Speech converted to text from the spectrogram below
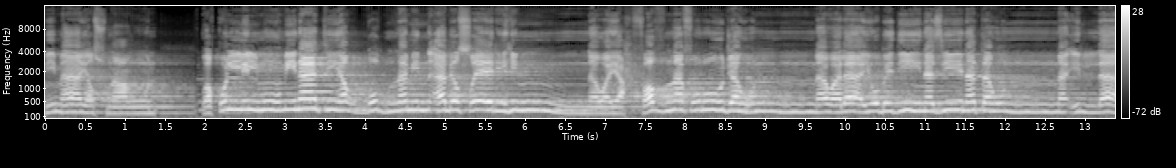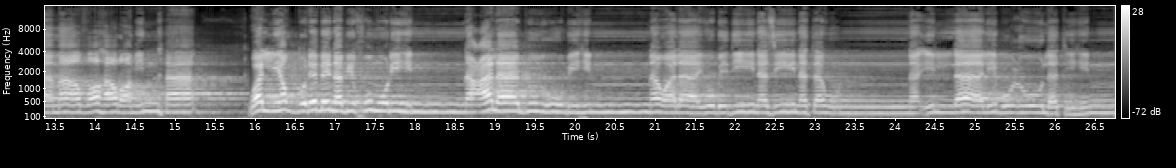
بما يصنعون وقل للمؤمنات يغضضن من ابصيرهن ويحفظن فروجهن ولا يبدين زينتهن الا ما ظهر منها وليضربن بخمرهن على جيوبهن ولا يبدين زينتهن الا لبعولتهن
